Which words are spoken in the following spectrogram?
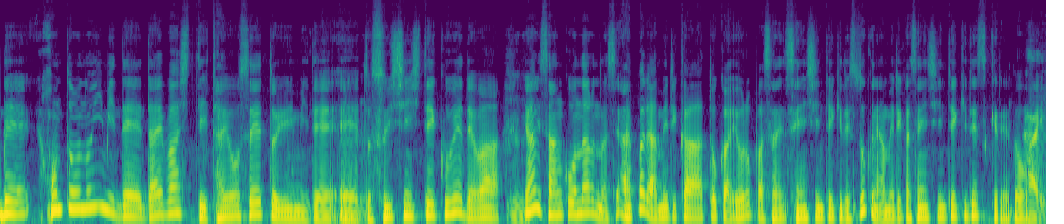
で本当の意味でダイバーシティ多様性という意味で、えー、と推進していく上では、うんやはり参考になるのはやっぱりアメリカとかヨーロッパは先進的です特にアメリカ先進的ですけれど、はい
